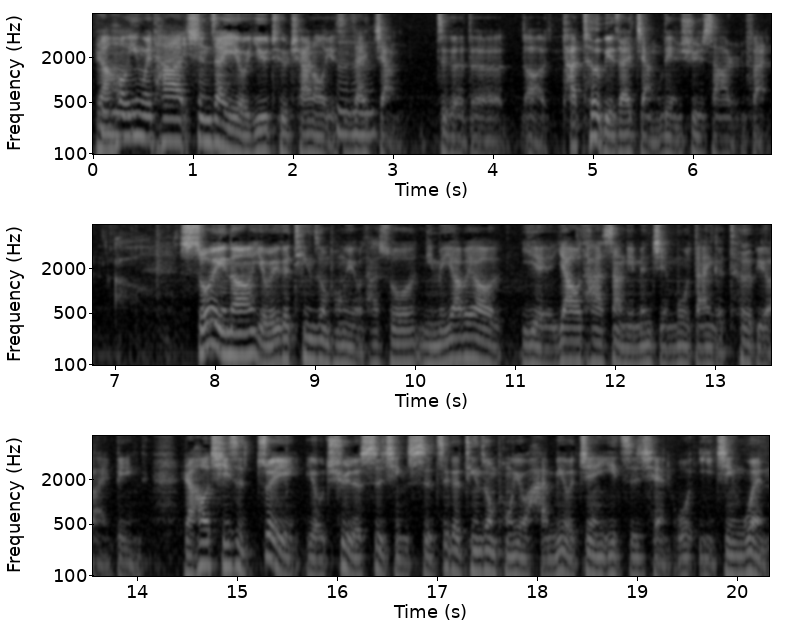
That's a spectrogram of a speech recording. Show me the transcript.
然后，因为他现在也有 YouTube channel，也是在讲这个的，嗯、呃，他特别在讲连续杀人犯。所以呢，有一个听众朋友他说：“你们要不要也邀他上你们节目当一个特别来宾？”然后，其实最有趣的事情是，这个听众朋友还没有建议之前，我已经问。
